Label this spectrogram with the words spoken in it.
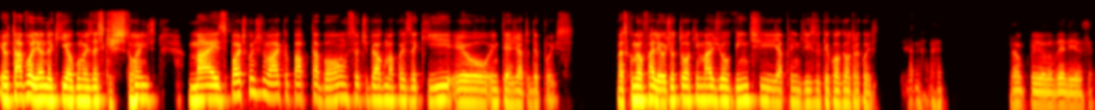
Eu estava olhando aqui algumas das questões, mas pode continuar que o papo tá bom. Se eu tiver alguma coisa aqui, eu interjeto depois. Mas como eu falei, hoje eu estou aqui mais de ouvinte e aprendiz do que qualquer outra coisa. Tranquilo, beleza.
